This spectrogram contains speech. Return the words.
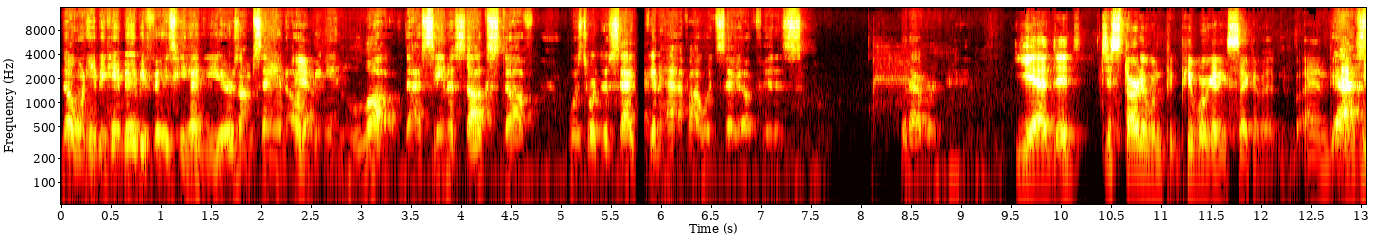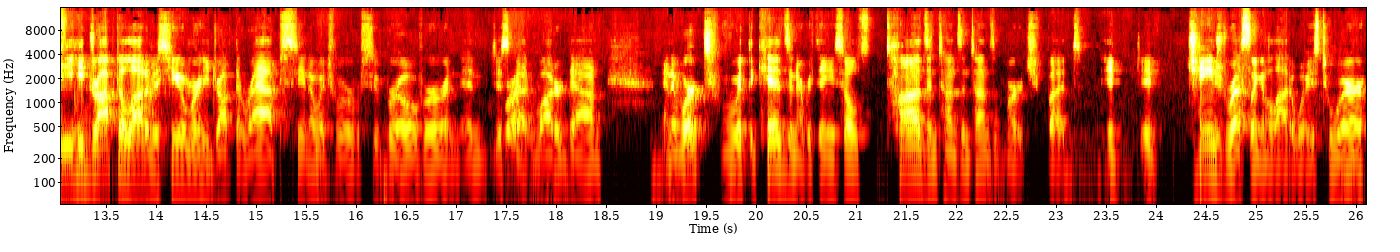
No, when he became babyface, he had years, I'm saying, of Yeah. being loved. That Cena sucks stuff was toward the second half, I would say, of his whatever. Yeah, it just started when pe- people were getting sick of it, and, Yes. and he he dropped a lot of his humor. He dropped the raps, you know, which were super over and and just Right. got watered down. And it worked with the kids and everything. He sold tons and tons and tons of merch, but it it changed wrestling in a lot of ways to where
